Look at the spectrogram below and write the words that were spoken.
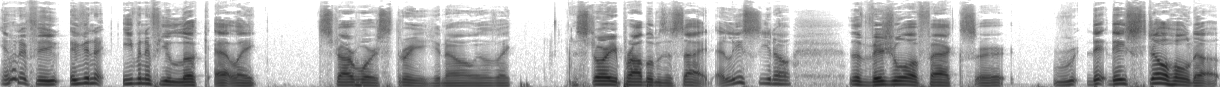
even if you even even if you look at like Star Wars three, you know, it was like story problems aside, at least you know the visual effects are they they still hold up.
